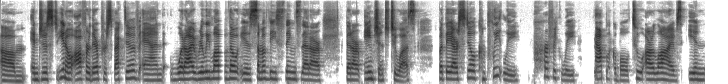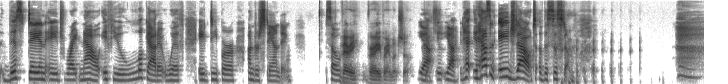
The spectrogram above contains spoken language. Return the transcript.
um, and just you know offer their perspective. And what I really love though is some of these things that are that are ancient to us, but they are still completely, perfectly applicable to our lives in this day and age right now if you look at it with a deeper understanding so very, very, very much so. Yeah, yes. it, yeah. It ha- it hasn't aged out of the system.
